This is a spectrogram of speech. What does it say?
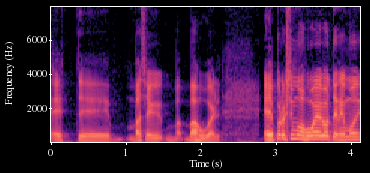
este, va, a ser- va, va a jugar. El próximo juego tenemos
